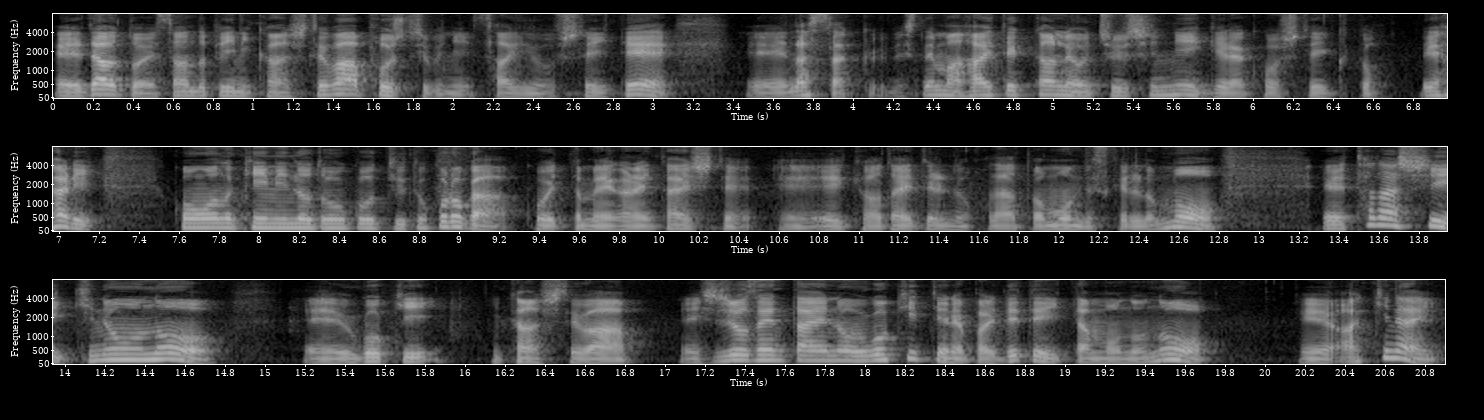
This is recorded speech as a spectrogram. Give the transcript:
え、ダウと S&P に関してはポジティブに採用していて、え、ナスダックですね、まあハイテク関連を中心に下落をしていくと。やはり今後の金利の動向っていうところがこういった銘柄に対して影響を与えているのかなと思うんですけれども、ただし昨日の動きに関しては市場全体の動きっていうのはやっぱり出ていたものの飽きない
